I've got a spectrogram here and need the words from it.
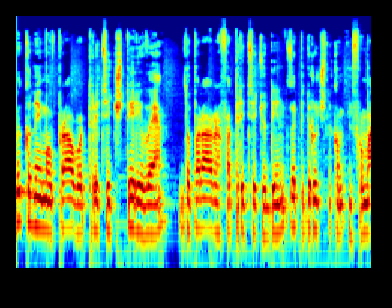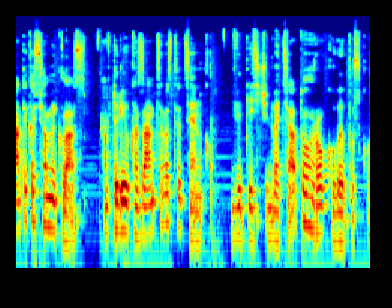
Виконуємо вправо 34В до параграфа 31 за підручником інформатика 7 клас. Авторів Казанцева Стеценко 2020 року випуску.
